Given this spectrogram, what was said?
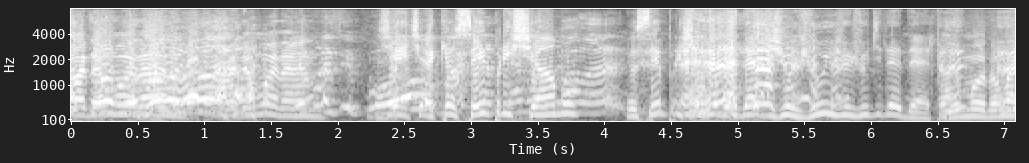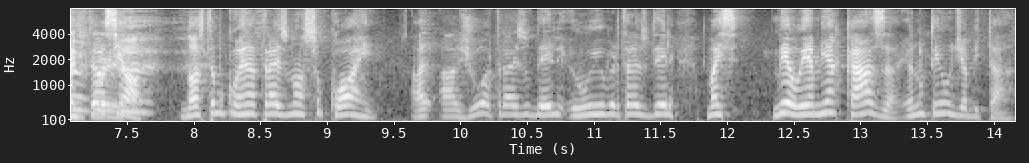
Vai demorando, vai demorando. Assim, Gente, é que eu sempre chamo, eu sempre chamo o Dedé de Juju e Juju de Dedé, tá? Demorou, mas Então assim, ó, nós estamos correndo atrás do nosso corre. A, a Ju atrás do dele, o Wilber atrás do dele. Mas, meu, e a minha casa? Eu não tenho onde habitar.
